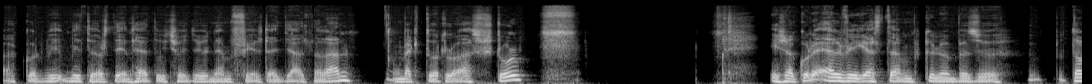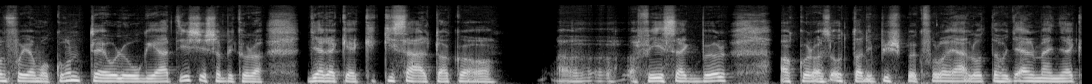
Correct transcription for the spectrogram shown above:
akkor mi, mi történhet, úgyhogy ő nem félt egyáltalán megtorlástól. És akkor elvégeztem különböző tanfolyamokon teológiát is, és amikor a gyerekek kiszálltak a, a, fészekből, akkor az ottani püspök felajánlotta, hogy elmenjek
